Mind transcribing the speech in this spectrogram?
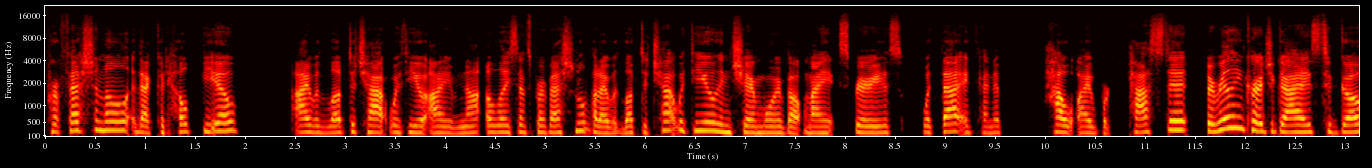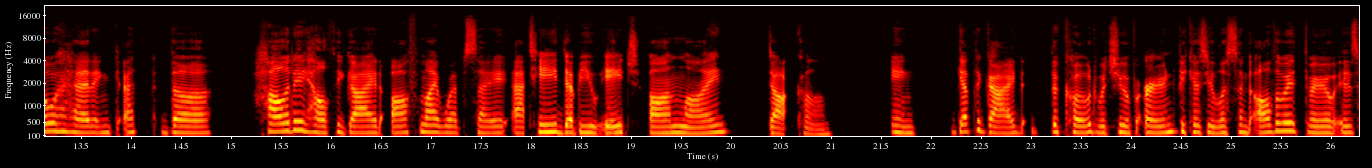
professional that could help you. I would love to chat with you. I am not a licensed professional, but I would love to chat with you and share more about my experience with that and kind of how I worked past it. I really encourage you guys to go ahead and get the Holiday Healthy Guide off my website at TWH Online samdesalvo.com and get the guide. The code, which you have earned because you listened all the way through, is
